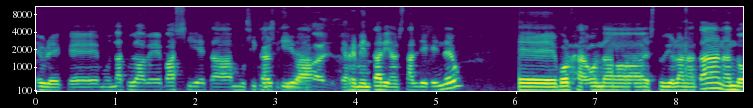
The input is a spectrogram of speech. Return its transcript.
eurek eh, moldatu dabe basi eta musikalki ba, Bai, errementarian taldiek egin deu. E, Borja egon da estudio lanatan, hando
